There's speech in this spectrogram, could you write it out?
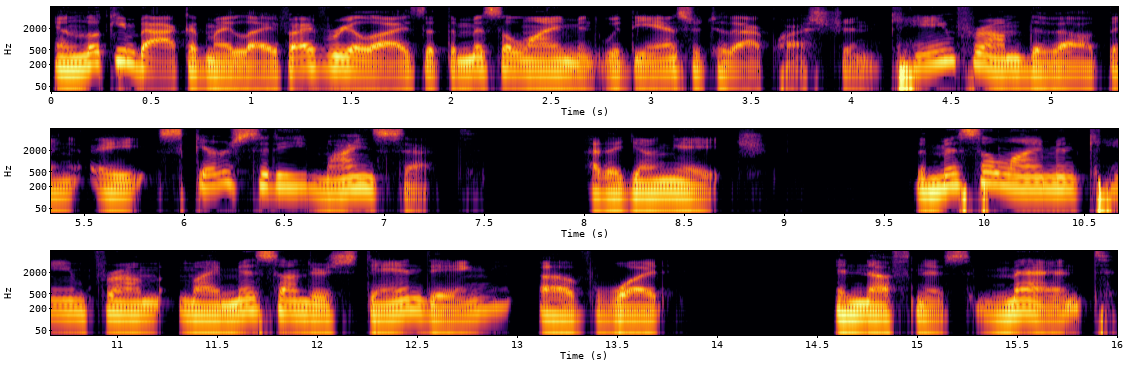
And looking back at my life, I've realized that the misalignment with the answer to that question came from developing a scarcity mindset at a young age. The misalignment came from my misunderstanding of what enoughness meant,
